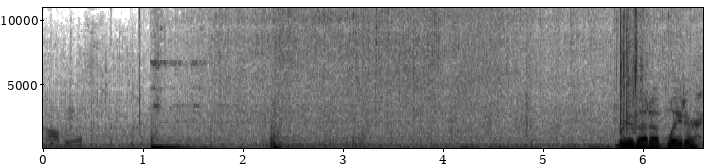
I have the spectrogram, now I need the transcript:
That isn't obvious. Rear that up later.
